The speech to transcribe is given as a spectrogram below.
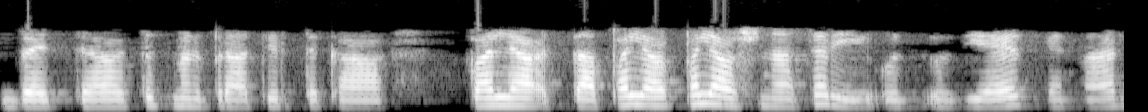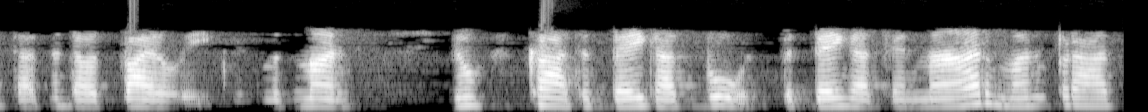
Bet uh, tas, manuprāt, ir tā kā paļā, tā paļau, paļaušanās arī uz, uz jēzu vienmēr tāda nedaudz bailīga. Vismaz man, nu, kā tad beigās būs, bet beigās vienmēr, manuprāt,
